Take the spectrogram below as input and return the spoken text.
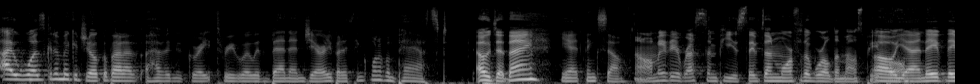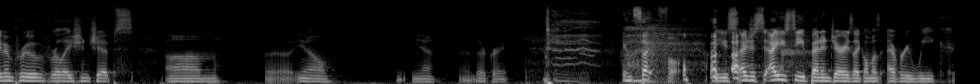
I was going to make a joke about ha- having a great three way with Ben and Jerry, but I think one of them passed. Oh, did they? Yeah, I think so. Oh, may they rest in peace. They've done more for the world than most oh, people. Oh yeah, and they've they've improved relationships. Um, uh, you know, yeah, they're great. Insightful. I used I just I used to eat Ben and Jerry's like almost every week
